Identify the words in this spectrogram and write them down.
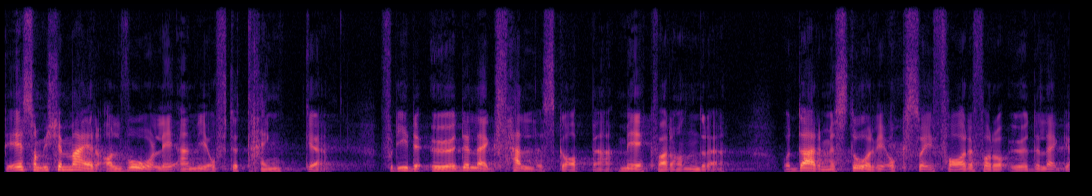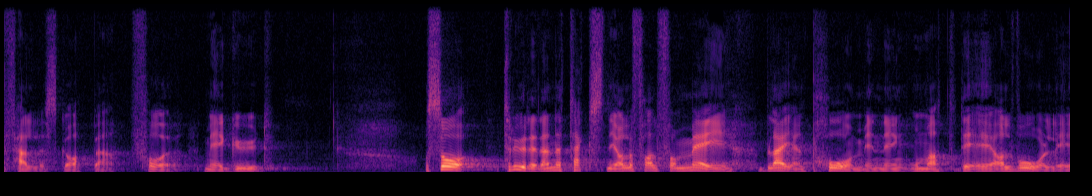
Det er så mye mer alvorlig enn vi ofte tenker, fordi det ødelegger fellesskapet med hverandre. Og Dermed står vi også i fare for å ødelegge fellesskapet for, med Gud. Og Så tror jeg denne teksten i alle fall for meg ble en påminning om at det er alvorlig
